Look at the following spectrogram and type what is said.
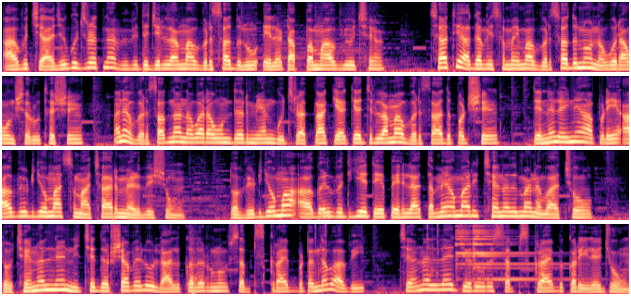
આ વચ્ચે આજે ગુજરાતના વિવિધ જિલ્લામાં વરસાદનું એલર્ટ આપવામાં આવ્યું છે. સાથે આગામી સમયમાં વરસાદનો નવો રાઉન્ડ શરૂ થશે અને વરસાદના નવા રાઉન્ડ દરમિયાન ગુજરાતના કયા કયા જિલ્લામાં વરસાદ પડશે તેને લઈને આપણે આ વિડીયોમાં સમાચાર મેળવીશું. તો વિડીયોમાં આગળ વધીએ તે પહેલાં તમે અમારી ચેનલમાં નવા છો તો ચેનલને નીચે દર્શાવેલું લાલ કલરનું સબસ્ક્રાઇબ બટન દબાવી ચેનલને જરૂર સબસ્ક્રાઇબ કરી લેજો.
